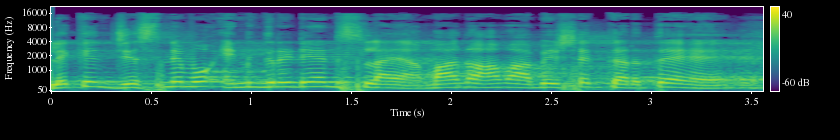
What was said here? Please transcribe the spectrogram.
लेकिन जिसने वो इंग्रेडिएंट्स लाया, मानो हम अभिषेक करते हैं,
